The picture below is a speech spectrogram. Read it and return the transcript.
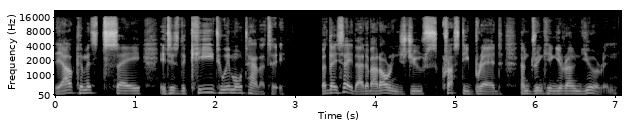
The alchemists say it is the key to immortality but they say that about orange juice, crusty bread, and drinking your own urine.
